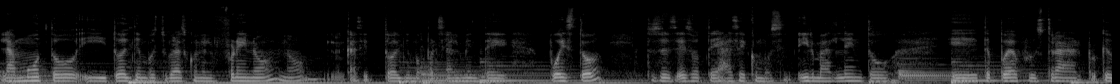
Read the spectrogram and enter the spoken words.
la moto y todo el tiempo estuvieras con el freno, ¿no? Casi todo el tiempo parcialmente puesto. Entonces eso te hace como ir más lento, te puede frustrar porque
